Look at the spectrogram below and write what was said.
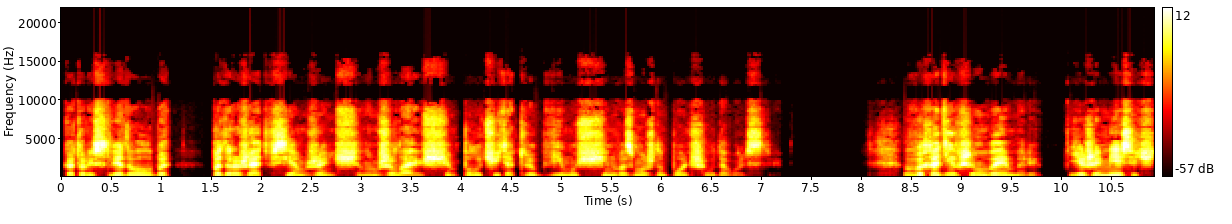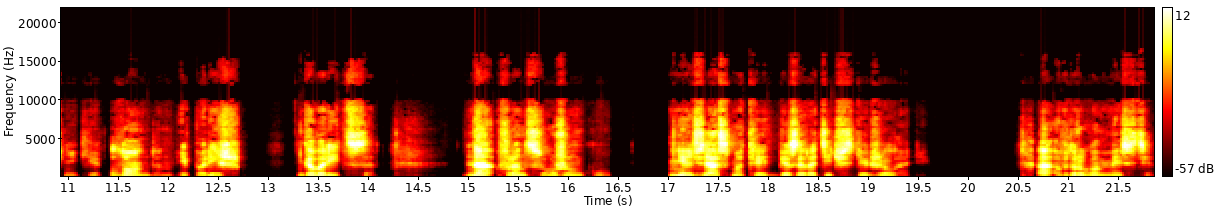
которой следовало бы подражать всем женщинам, желающим получить от любви мужчин, возможно, больше удовольствия. В выходившем в Эмере ежемесячнике «Лондон» и «Париж» говорится, на француженку нельзя смотреть без эротических желаний. А в другом месте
